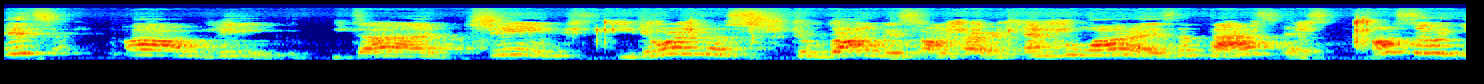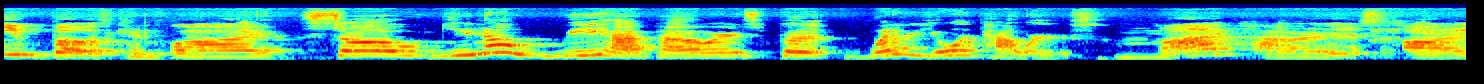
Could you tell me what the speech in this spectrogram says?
It's obvi. Duh, Jinx, you're the strongest on Earth, and Huata is the fastest. Also, you both can fly. So, you know we have powers, but what are your powers? My powers are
